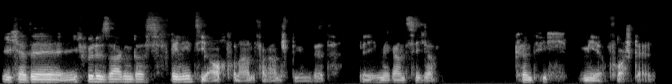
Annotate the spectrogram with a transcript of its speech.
Ich hätte, ich würde sagen, dass Frenetzi auch von Anfang an spielen wird. Bin ich mir ganz sicher könnte ich mir vorstellen.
